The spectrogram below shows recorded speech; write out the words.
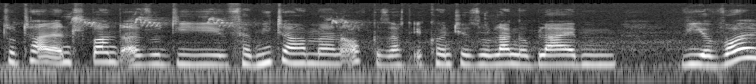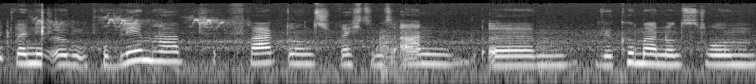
total entspannt. Also die Vermieter haben dann auch gesagt, ihr könnt hier so lange bleiben, wie ihr wollt. Wenn ihr irgendein Problem habt, fragt uns, sprecht uns an. Ähm, wir kümmern uns drum.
